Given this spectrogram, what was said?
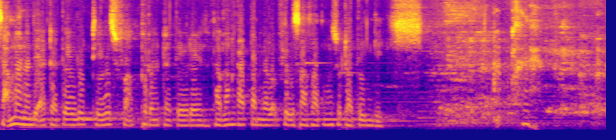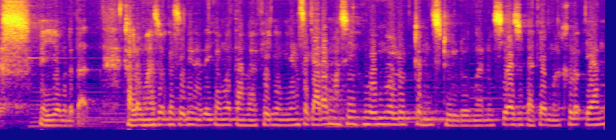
Sama nanti ada teori Deus Faber, ada teori kapan-kapan kalau filsafatmu sudah tinggi. Iya menurut kalau masuk ke sini nanti kamu tambah bingung. Yang sekarang masih homo ludens dulu manusia sebagai makhluk yang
